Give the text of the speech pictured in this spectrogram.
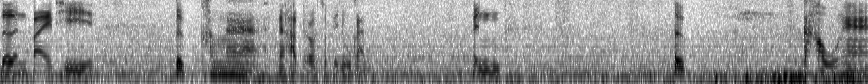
เดินไปที่ตึกข้างหน้านะครับ เดี๋ยวเราจะไปดูกัน เป็นตึกเก่านะฮะ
